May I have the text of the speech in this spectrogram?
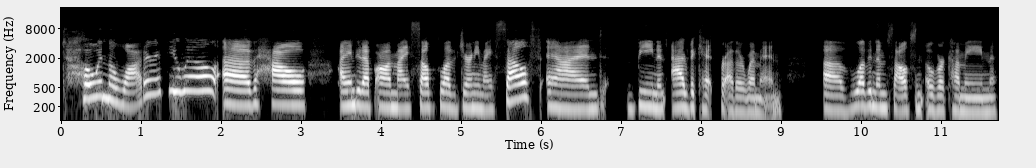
toe in the water, if you will, of how I ended up on my self love journey myself and being an advocate for other women, of loving themselves and overcoming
